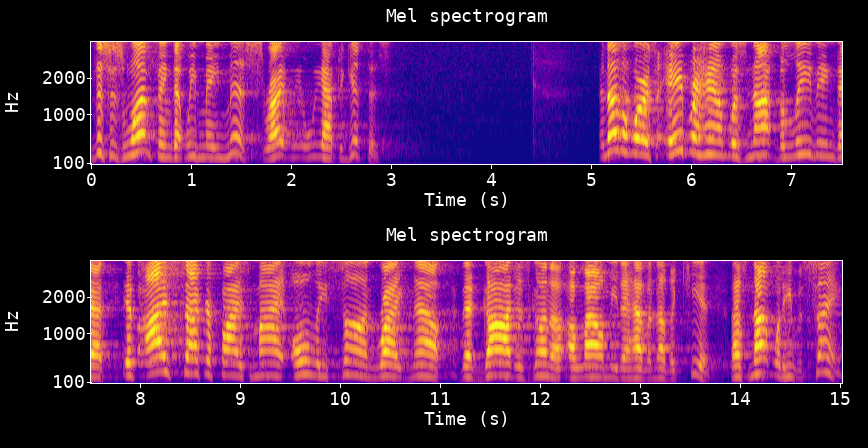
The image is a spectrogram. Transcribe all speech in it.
this is one thing that we may miss, right? We, we have to get this. In other words, Abraham was not believing that if I sacrifice my only son right now, that God is going to allow me to have another kid. That's not what he was saying.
